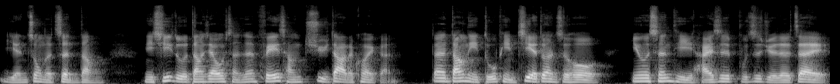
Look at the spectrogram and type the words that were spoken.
严重的震荡。你吸毒当下会产生非常巨大的快感，但是当你毒品戒断之后，因为身体还是不自觉的在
